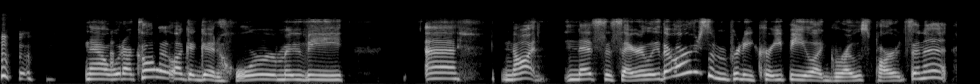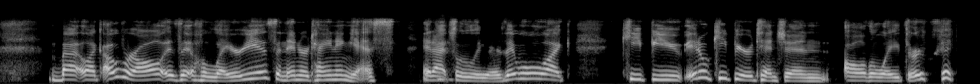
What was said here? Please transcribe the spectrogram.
Now would i call it like a good horror movie uh, not necessarily. There are some pretty creepy, like gross parts in it, but like overall, is it hilarious and entertaining? Yes, it mm-hmm. absolutely is. It will like keep you. It'll keep your attention all the way through.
